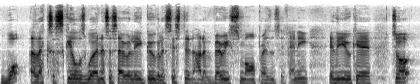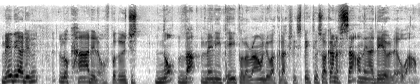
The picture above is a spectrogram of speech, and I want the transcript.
what Alexa skills were necessarily. Google Assistant had a very small presence, if any, in the UK. So maybe I didn't look hard enough, but there was just not that many people around who I could actually speak to. So I kind of sat on the idea a little while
